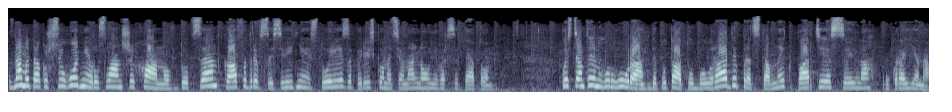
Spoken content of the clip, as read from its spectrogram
З нами також сьогодні Руслан Шиханов, доцент кафедри всесвітньої історії Запорізького національного університету. Костянтин Гургура, депутат облради, представник партії Сильна Україна.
